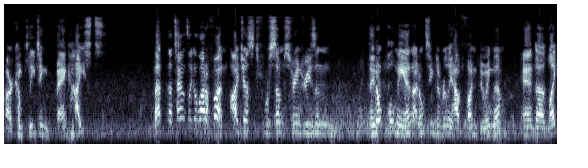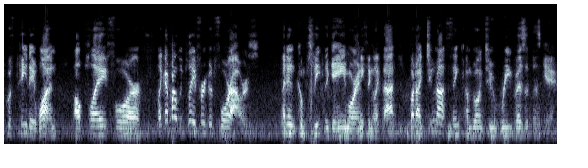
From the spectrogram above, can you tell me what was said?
are completing bank heists. That that sounds like a lot of fun. I just, for some strange reason, they don't pull me in. I don't seem to really have fun doing them. And uh, like with Payday 1, I'll play for, like, I probably played for a good four hours. I didn't complete the game or anything like that, but I do not think I'm going to revisit this game.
